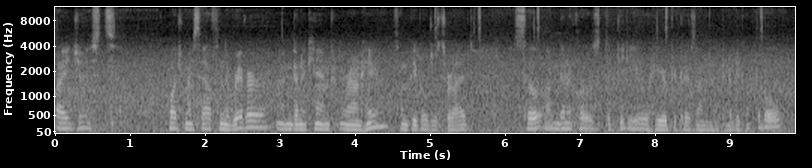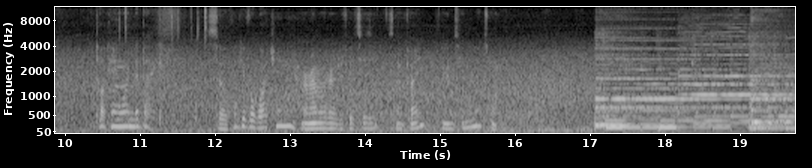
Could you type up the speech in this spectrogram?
I just washed myself in the river. I'm gonna camp around here. Some people just arrived. So I'm gonna close the video here because I'm not gonna be comfortable talking when they're back. So thank you for watching. Remember that if it's easy, it's not fine. And see you in the next one.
